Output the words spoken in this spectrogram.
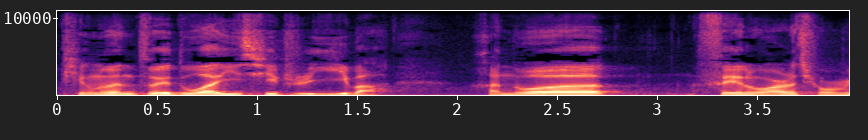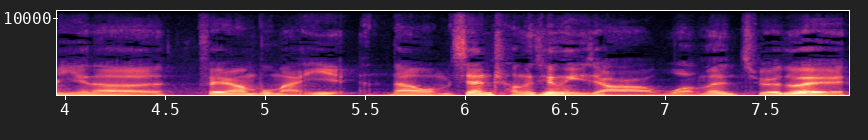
评论最多的一期之一吧。很多 C 罗的球迷呢非常不满意。那我们先澄清一下啊，我们绝对。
